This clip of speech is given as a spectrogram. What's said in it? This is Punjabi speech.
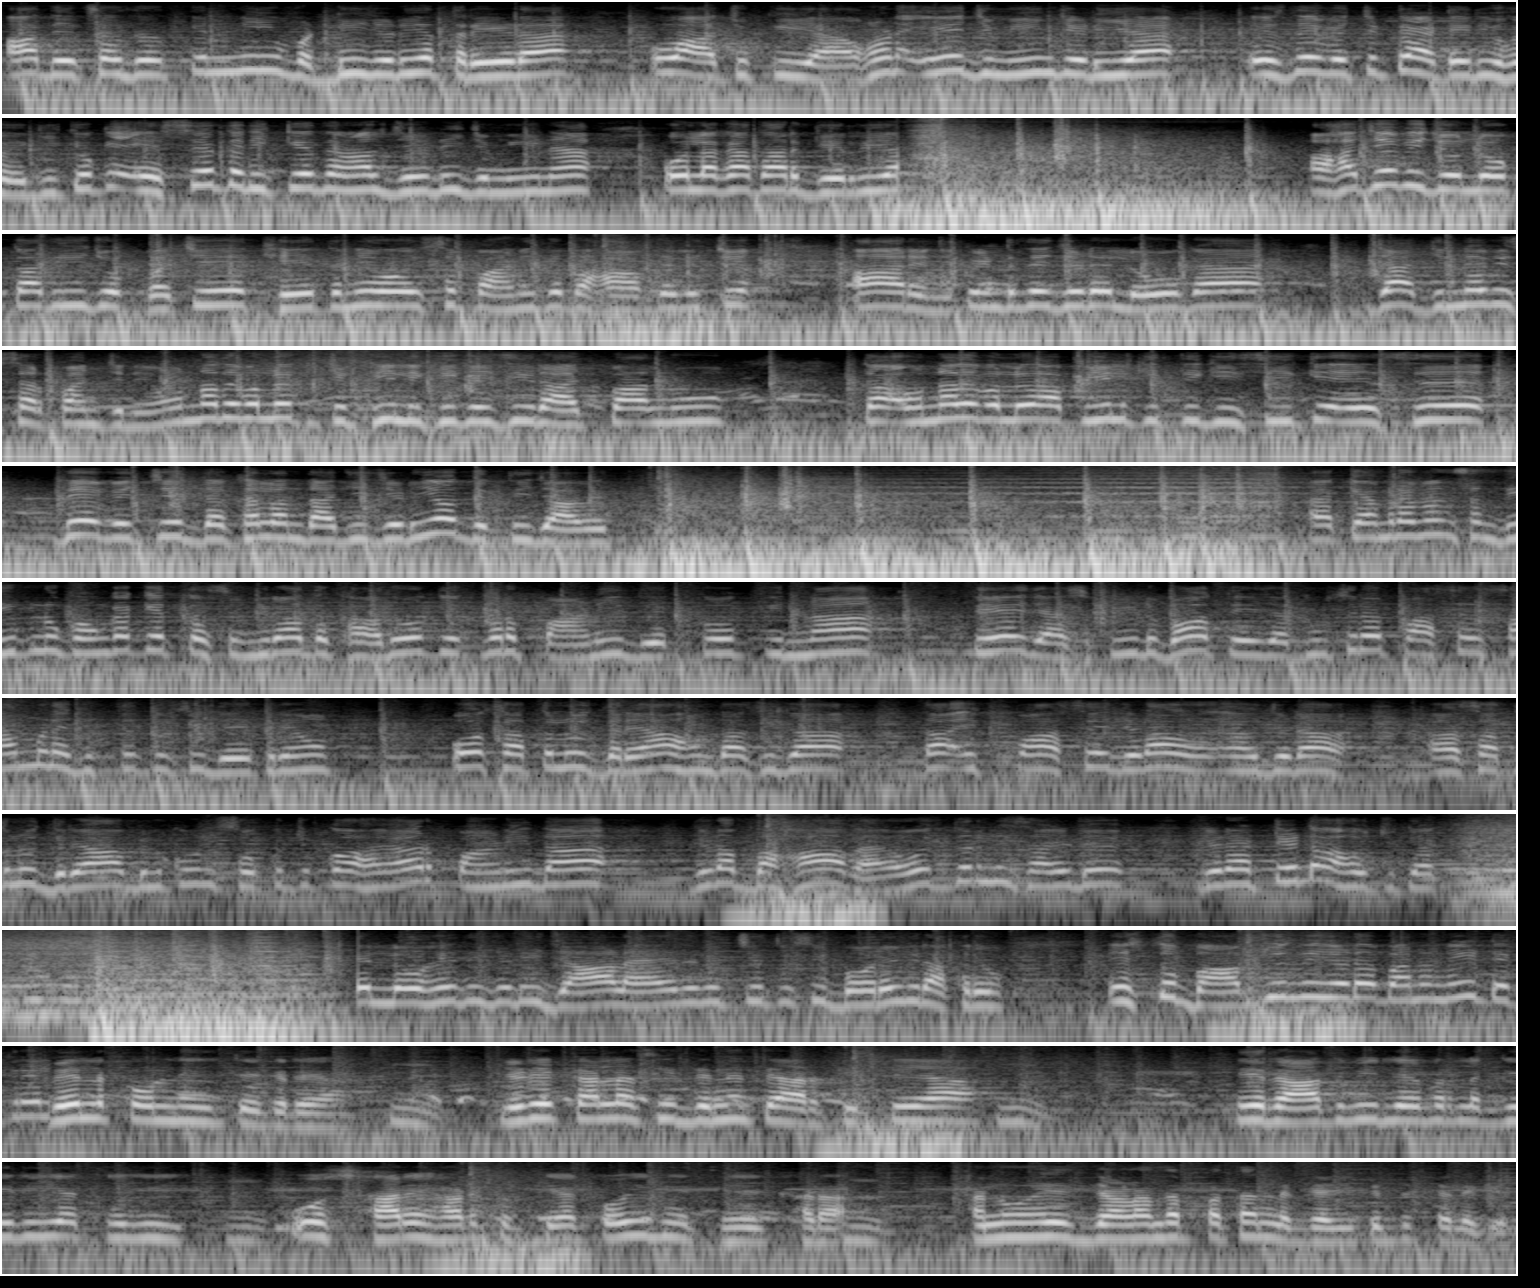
ਆ ਦੇਖ ਸਕਦੇ ਹੋ ਕਿੰਨੀ ਵੱਡੀ ਜਿਹੜੀ ਹੈ ਤਰੇੜ ਹੈ ਉਹ ਆ ਚੁੱਕੀ ਆ। ਹੁਣ ਇਹ ਜ਼ਮੀਨ ਜਿਹੜੀ ਹੈ ਇਸ ਦੇ ਵਿੱਚ ਢਹਿ ਢੇਰੀ ਹੋਏਗੀ, ਕਿਉਂਕਿ ਇਸੇ ਤਰੀਕੇ ਦੇ ਨਾਲ ਜਿਹੜੀ ਜ਼ਮੀਨ ਹੈ ਉਹ ਲਗਾਤਾਰ ਗਿਰ ਰਹੀ ਹੈ ਹਜੇ ਵੀ ਜੋ ਲੋਕਾਂ ਦੀ ਜੋ ਬਚੇ ਖੇਤ ਨੇ, ਉਹ ਇਸ ਪਾਣੀ ਦੇ ਬਹਾਵ ਦੇ ਵਿੱਚ ਆ ਰਹੇ ਨੇ। ਪਿੰਡ ਦੇ ਜਿਹੜੇ ਲੋਕ ਆ, ਜਾਂ ਜਿੰਨੇ ਵੀ ਸਰਪੰਚ ਨੇ, ਉਹਨਾਂ ਦੇ ਵੱਲੋਂ ਇੱਕ ਚਿੱਠੀ ਲਿਖੀ ਗਈ ਸੀ ਰਾਜਪਾਲ ਨੂੰ, ਤਾਂ ਉਹਨਾਂ ਦੇ ਵੱਲੋਂ ਅਪੀਲ ਕੀਤੀ ਗਈ ਸੀ ਕਿ ਇਸ ਦੇ ਵਿੱਚ ਦਖਲ ਅੰਦਾਜ਼ੀ ਜਿਹੜੀ ਆ, ਉਹ ਦਿੱਤੀ ਜਾਵੇ। ਕੈਮਰਾਮੈਨ ਸੰਦੀਪ ਨੂੰ ਕਹੂੰਗਾ ਕਿ ਤਸਵੀਰਾਂ ਦਿਖਾ ਦਿਓ ਕਿ ਇੱਕ ਵਾਰ ਪਾਣੀ ਦੇਖੋ ਕਿੰਨਾ ਤੇਜ਼ ਹੈ ਸਪੀਡ ਬਹੁਤ ਤੇਜ਼ ਹੈ ਦੂਸਰੇ ਪਾਸੇ ਸਾਹਮਣੇ ਜਿੱਥੇ ਤੁਸੀਂ ਦੇਖ ਰਹੇ ਹੋ ਉਹ ਸਤਲੁਜ ਦਰਿਆ ਹੁੰਦਾ ਸੀਗਾ। ਤਾਂ ਇੱਕ ਪਾਸੇ ਜਿਹੜਾ ਜਿਹੜਾ ਸਤਲੁਜ ਦਰਿਆ ਬਿਲਕੁਲ ਸੁੱਕ ਚੁੱਕਾ ਹੋਇਆ ਔਰ ਪਾਣੀ ਦਾ ਜਿਹੜਾ ਬਹਾਵ ਹੈ ਉਹ ਇਧਰਲੀ ਸਾਈਡ ਜਿਹੜਾ ਟੇਢਾ ਹੋ ਚੁੱਕਾ ਇਹ ਲੋਹੇ ਦੀ ਜਿਹੜੀ ਜਾਲ ਹੈ ਇਹਦੇ ਵਿੱਚ ਤੁਸੀਂ ਬੋਰੇ ਵੀ ਰੱਖ ਰਹੇ ਹੋ। ਇਸ ਤੋਂ ਬਾਵਜੂਦ ਵੀ ਜਿਹੜੇ ਬੰਨ ਨਹੀਂ ਟਿਕ ਰਹੇ। ਬਿਲਕੁਲ ਨਹੀਂ ਟਿਕ ਰਿਹਾ। ਜਿਹੜੇ ਕੱਲ ਅਸੀਂ ਦਿਨੇ ਤਿਆਰ ਕੀਤੇ ਆ ਇਹ ਰਾਤ ਵੀ ਲੇਬਰ ਲੱਗੀ ਰਹੀ ਆ ਇੱਥੇ ਜੀ। ਹੂੰ। ਉਹ ਸਾਰੇ ਹੜ ਚੁੱਕੇ ਆ ਕੋਈ ਨਹੀਂ ਇੱਥੇ ਖੜਾ। ਹੂੰ। ਸਾਨੂੰ ਇਹ ਜਾਲਾਂ ਦਾ ਪਤਾ ਨਹੀਂ ਲੱਗਿਆ ਜੀ ਕਿੱਧਰ ਚਲੇ ਗਏ।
